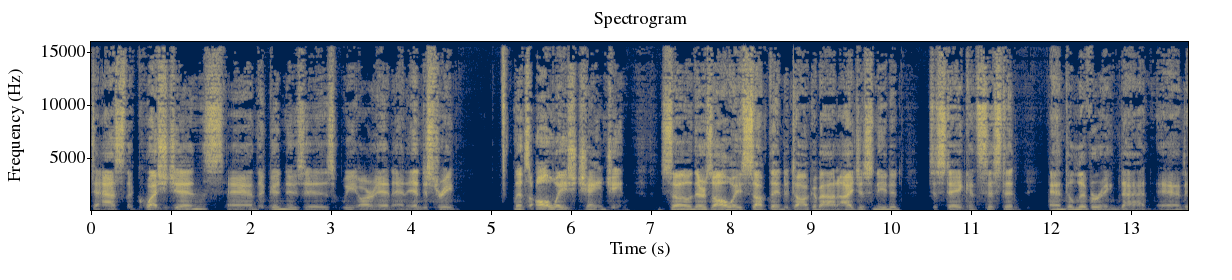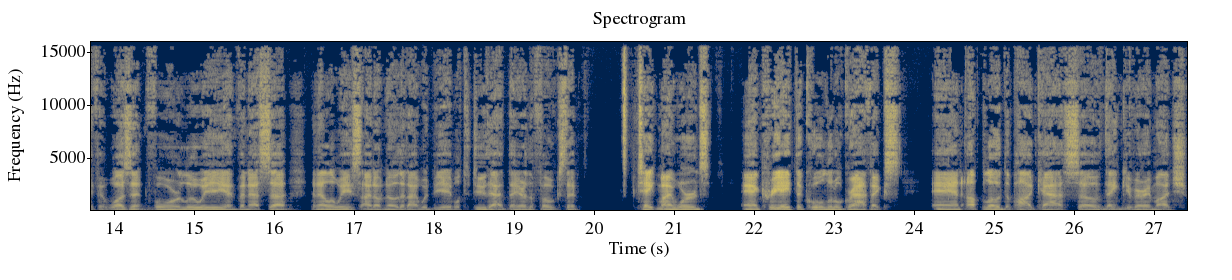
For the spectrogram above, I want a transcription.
to ask the questions. And the good news is we are in an industry that's always changing. So there's always something to talk about. I just needed to stay consistent and delivering that. And if it wasn't for Louie and Vanessa and Eloise, I don't know that I would be able to do that. They are the folks that take my words and create the cool little graphics and upload the podcast. So thank you very much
